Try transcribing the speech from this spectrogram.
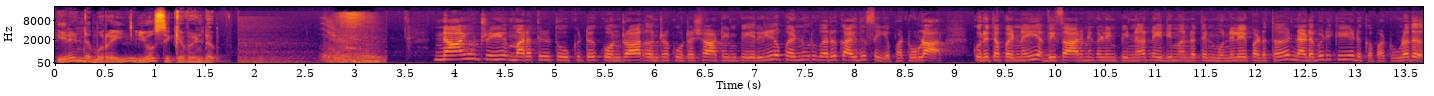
இரண்டு முறை யோசிக்க வேண்டும். நாயொன்றை மரத்தில் தூக்கிட்டு கொன்றார் என்ற குற்றச்சாட்டின் பேரில் பெண்ணொருவர் கைது செய்யப்பட்டுள்ளார். குறித்த பெண்ணை விசாரணைகளின் பின்னர் நீதிமன்றத்தின் முன்னிலைப்படுத்த நடவடிக்கை எடுக்கப்பட்டுள்ளது.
